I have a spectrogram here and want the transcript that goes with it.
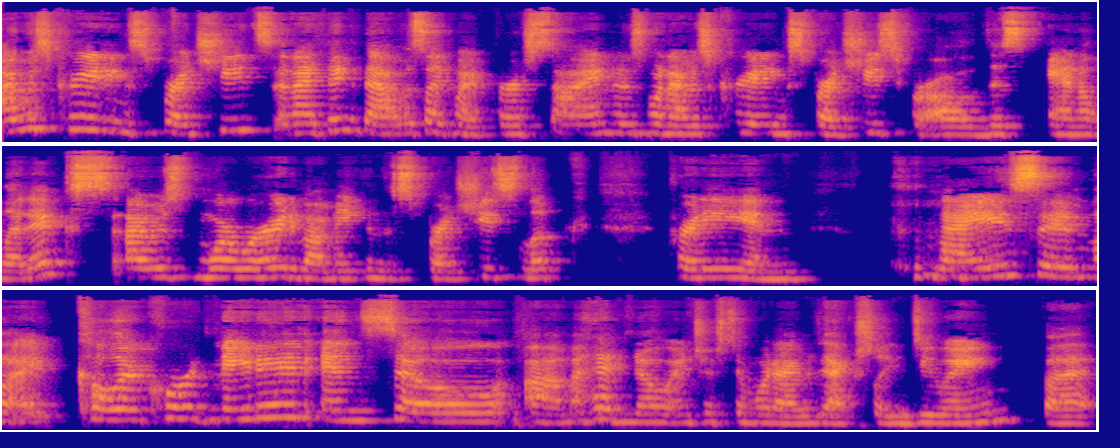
I was creating spreadsheets and I think that was like my first sign is when I was creating spreadsheets for all of this analytics. I was more worried about making the spreadsheets look pretty and nice and like color coordinated. And so um, I had no interest in what I was actually doing, but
